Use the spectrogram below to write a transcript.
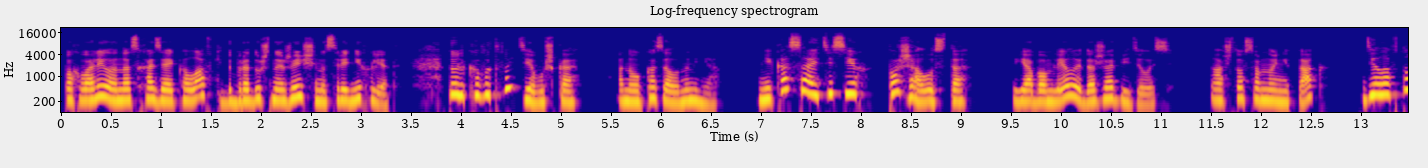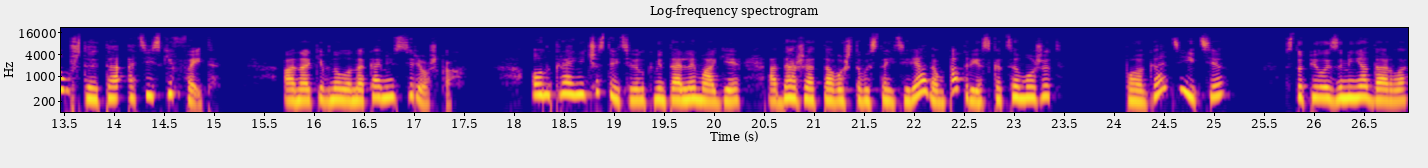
Похвалила нас хозяйка лавки, добродушная женщина средних лет. «Только вот вы, девушка!» Она указала на меня. «Не касайтесь их, пожалуйста!» Я обомлела и даже обиделась. «А что со мной не так?» «Дело в том, что это атийский фейт!» Она кивнула на камень в сережках. «Он крайне чувствителен к ментальной магии, а даже от того, что вы стоите рядом, потрескаться может!» «Погодите!» вступилась за меня Дарла.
